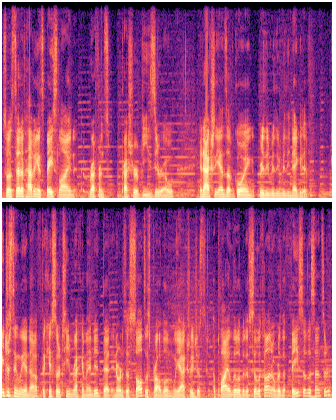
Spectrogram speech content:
So instead of having its baseline reference pressure be zero, it actually ends up going really, really, really negative. Interestingly enough, the Kistler team recommended that in order to solve this problem, we actually just apply a little bit of silicon over the face of the sensor.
